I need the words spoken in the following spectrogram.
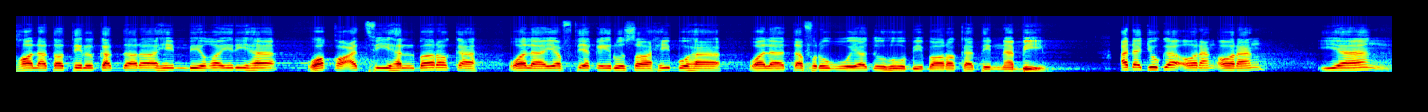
khalatat tilka darahim bi ghairiha waqa'at fiha al barakah wa la yaftaqiru sahibuha wala tafrughu yaduhu bi barakatin nabi. Ada juga orang-orang yang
